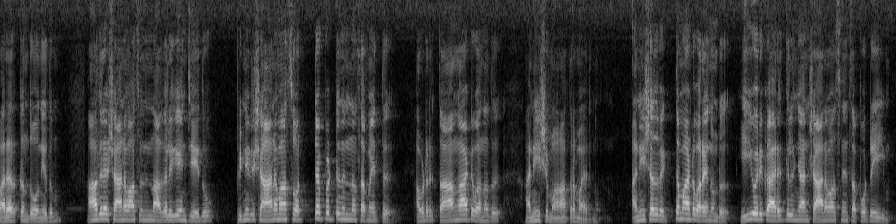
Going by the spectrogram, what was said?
പലർക്കും തോന്നിയതും ആദില ഷാനവാസിൽ നിന്ന് അകലുകയും ചെയ്തു. പിന്നീട് ഷാനവാസ് ഒറ്റപ്പെട്ട് നിന്ന സമയത്ത് അവിടെ ഒരു താങ്ങാട്ട് വന്നത് അനീഷ് മാത്രമായിരുന്നു. അനീഷ് അത് വ്യക്തമായിട്ട് പറയുന്നുണ്ട് ഈ ഒരു കാര്യത്തിൽ ഞാൻ ഷാനവാസിനെ സപ്പോർട്ട് ചെയ്യും.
